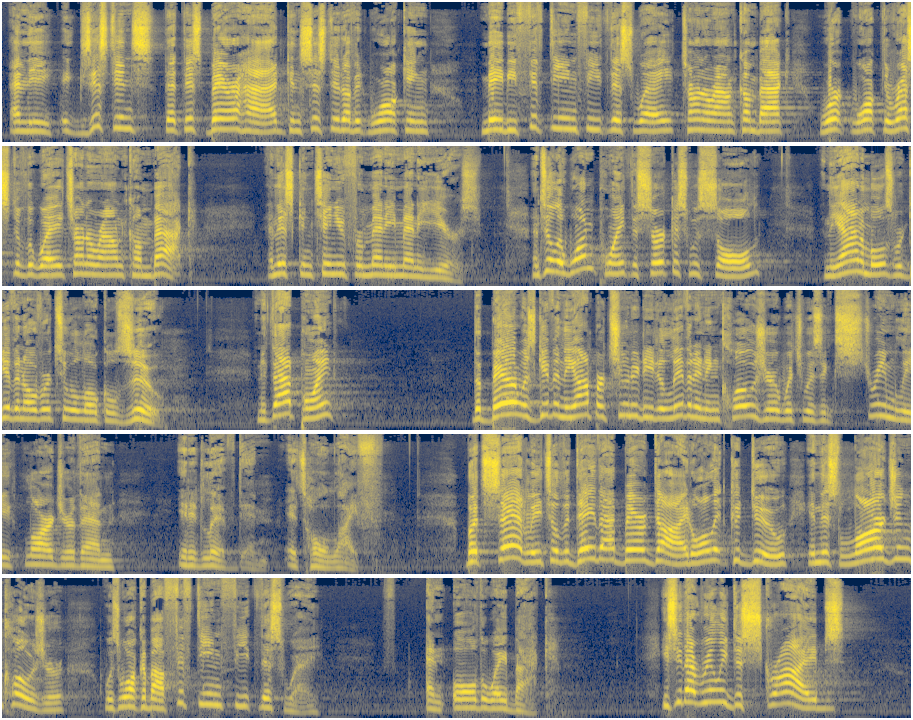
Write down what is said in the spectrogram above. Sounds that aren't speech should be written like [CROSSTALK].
And the existence that this bear had consisted of it walking maybe 15 feet this way, turn around, come back, work, walk the rest of the way, turn around, come back. And this continued for many, many years. Until at one point, the circus was sold, and the animals were given over to a local zoo. And at that point, the bear was given the opportunity to live in an enclosure which was extremely larger than it had lived in its whole life. But sadly, till the day that bear died, all it could do in this large enclosure was walk about 15 feet this way and all the way back. You see, that really describes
